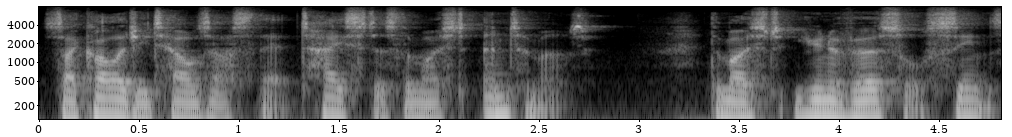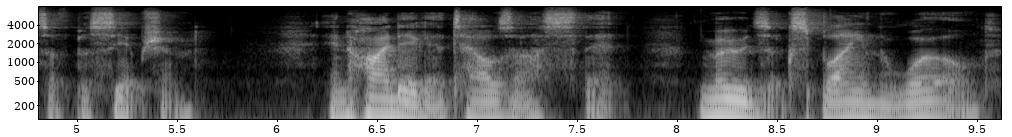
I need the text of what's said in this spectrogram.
Psychology tells us that taste is the most intimate, the most universal sense of perception, and Heidegger tells us that moods explain the world.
